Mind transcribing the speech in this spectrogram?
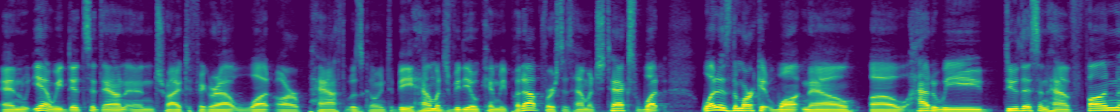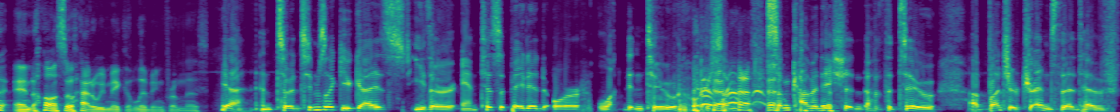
And yeah, we did sit down and try to figure out what our path was going to be. How much video can we put up versus how much text? What what does the market want now? Uh, how do we do this and have fun? And also, how do we make a living from this? Yeah, and so it seems like you guys either anticipated or lucked into, or some some combination of the two, a bunch of trends that have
